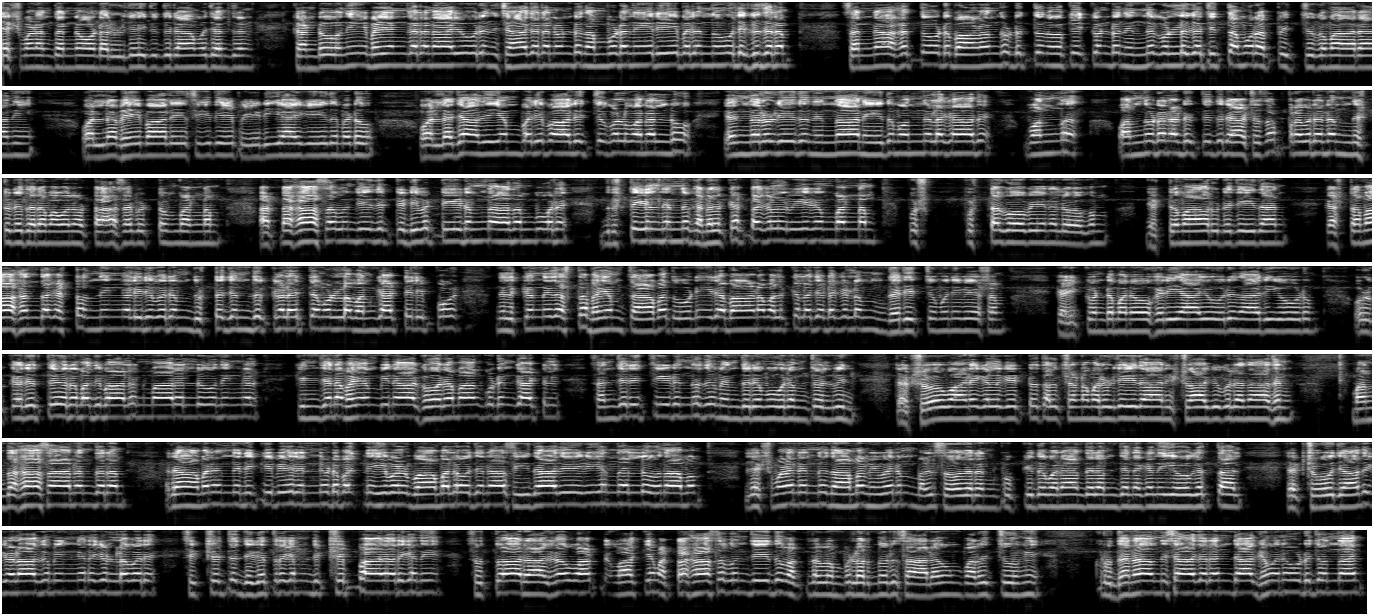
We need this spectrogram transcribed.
ലക്ഷ്മണൻ തന്നോട് അരുൾ ചെയ്തു രാമചന്ദ്രൻ. കണ്ടോ നീ ഭയങ്കരനായൊരു നിശാചരനുണ്ട് നമ്മുടെ നേരെ വരുന്നു ലഘുതരം സന്നാഹത്തോട് ബാണം തൊടുത്തു നോക്കിക്കൊണ്ട് നിന്നുകൊള്ളുക ചിത്തമുറപ്പിച്ചു കുമാരാ നീ. വല്ലഭേ ബാലേ സീതയെ പേടിയായി ഗീതമിടൂ വല്ല ജാതിയും പരിപാലിച്ചു കൊള്ളുവനല്ലോ എന്നരുൾ ചെയ്ത് നിന്നാൻ ഏതുമൊന്നിളകാതെ വന്ന് വന്നുടനടുത്തിത് രാക്ഷസപ്രവരനും നിഷ്ഠുരതരം അവനൊട്ടാശ വിട്ടും വണ്ണം. അട്ടഹാസവും ചെയ്തിട്ട് ഇടിവെട്ടിയിടും നാദം പോലെ ദൃഷ്ടിയിൽ നിന്നു കടൽക്കട്ടകൾ വീഴും വണ്ണം പുഷ് പുഷ്ടഗോപേന ലോകം ഞെട്ടുമാറുര ചെയ്താൻ കഷ്ടമാഹന്ത കഷ്ടം നിങ്ങളിരുവരും ദുഷ്ടജന്തുക്കളേറ്റമുള്ള വൻകാട്ടിലിപ്പോൾ നിൽക്കുന്നിതസ്തഭയം ചാപ തൂണീരബാണവൽക്കല ജടകളും ധരിച്ചു മുനിവേഷം കൈക്കൊണ്ട് മനോഹരിയായ ഒരു നാരിയോടും ഉൾക്കരുത്തേറും അതിബാലന്മാരല്ലോ നിങ്ങൾ കിഞ്ചന ഭയം വിനാ ഘോരമാം കൊടുങ്കാട്ടിൽ സഞ്ചരിച്ചിടുന്നതുമെന്തൊരു മൂലം ചൊൽവിൻ. രക്ഷോവാണികൾ കേട്ടു തൽക്ഷണം അരുൾ ചെയ്ത ഇക്ഷ്വാകുകുലനാഥൻ മന്ദഹാസാനന്തരം രാമനെന്നെനിക്ക് പേരെന്നുടെ പത്നി ഇവൾ. വാമലോചന സീതാദേവി എന്നല്ലോ നാമം. ലക്ഷ്മണനെന്നു നാമം ഇവനും. മത്സോദരൻ പുക്കിത് വനാന്തരം ജനകനിയോഗത്താൽ. രക്ഷോജാതികളാകും ഇങ്ങനെയുള്ളവരെ ശിക്ഷിച്ച ജഗത്രയം രക്ഷിപ്പാനറിയ നീ ശ്രുത്വാ രാഘവ വാക്യം അട്ടഹാസവും ചെയ്ത് വക്രവും പിളർന്നൊരു സാരവും പറിച്ചൂങ്ങി. ക്രുധനാം നിശാചരൻ രാഘവനോട് ചൊന്നാൻ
